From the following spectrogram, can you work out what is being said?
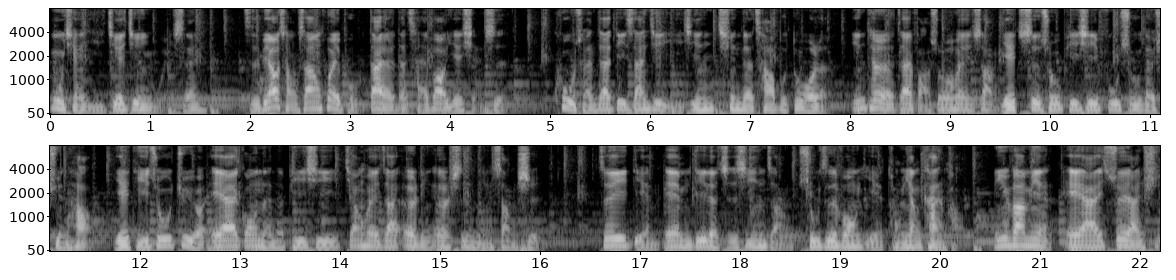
目前已接近尾声。指标厂商惠普、戴尔的财报也显示，库存在第三季已经清得差不多了。英特尔在法说会上也释出 PC 复苏的讯号，也提出具有 AI 功能的 PC 将会在二零二四年上市。这一点，AMD 的执行长苏姿丰也同样看好。另一方面，AI 虽然是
